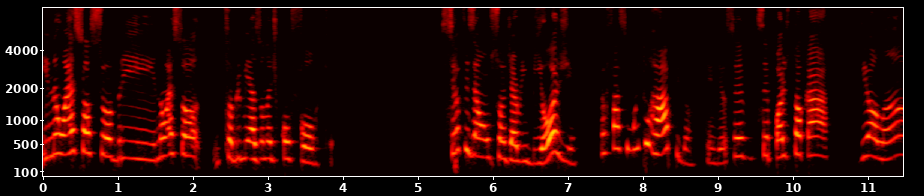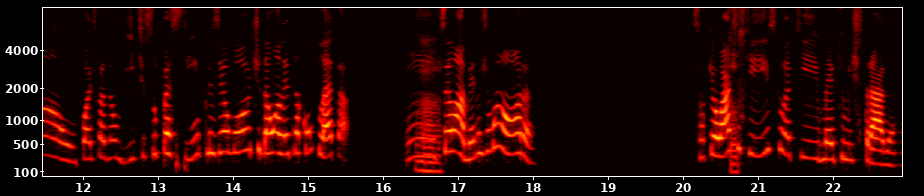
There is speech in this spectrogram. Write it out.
E não é só sobre. Não é só sobre minha zona de conforto. Se eu fizer um som de R&B hoje, eu faço muito rápido, entendeu? Você, você pode tocar violão, pode fazer um beat super simples e eu vou te dar uma letra completa em, aham. sei lá, menos de uma hora. Só que eu acho Então, que isso é que meio que me estraga.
